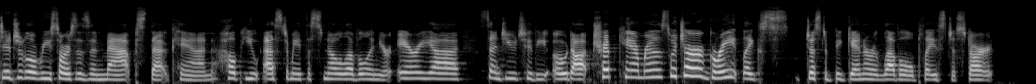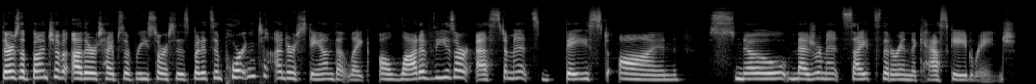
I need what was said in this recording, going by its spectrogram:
digital resources and maps that can help you estimate the snow level in your area, send you to the ODOT trip cameras, which are a great, like, just a beginner level place to start. There's a bunch of other types of resources, but it's important to understand that, like, a lot of these are estimates based on snow measurement sites that are in the Cascade Range.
